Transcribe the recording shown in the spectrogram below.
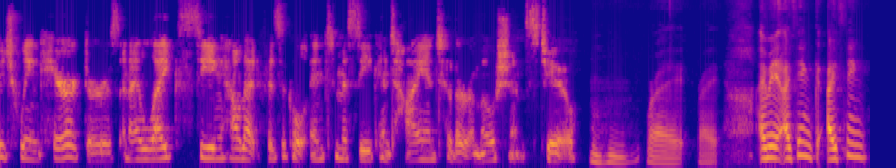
between characters and i like seeing how that physical intimacy can tie into their emotions too mm-hmm. right right i mean i think i think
